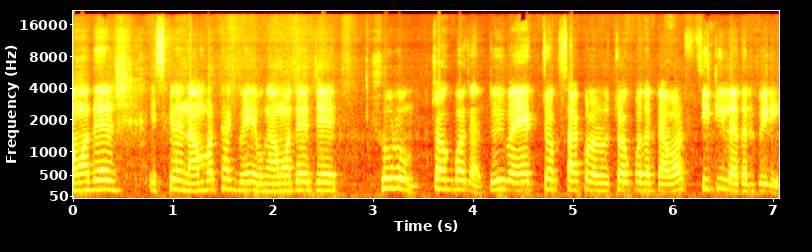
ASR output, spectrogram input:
আমাদের স্ক্রিনে নাম্বার থাকবে এবং আমাদের যে শোরুম চকবাজার দুই বা এক চক সার্কুলার ও Chawkbazar tower City Leather BD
